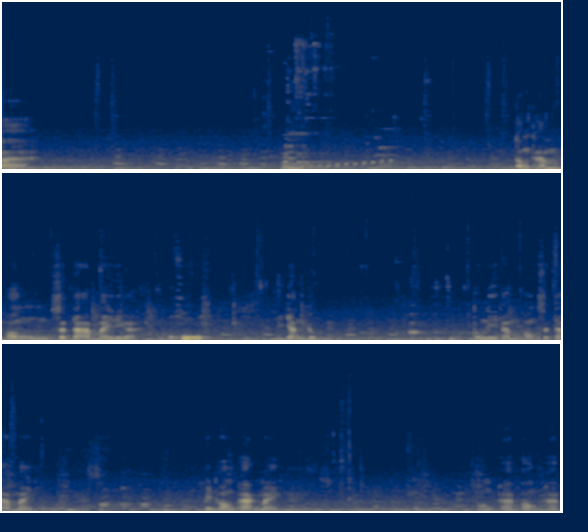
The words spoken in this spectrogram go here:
ป่า ต้องทำห้องสตาฟใหม่ดีกว่า โอ้โหนี่อย่างดุตรงนี้ทำห้องสตาฟใหม่ เป็นห้องพักใหม่ ห้องพักห้องพัก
